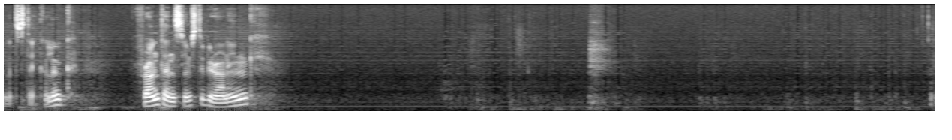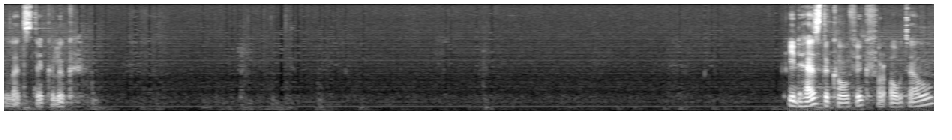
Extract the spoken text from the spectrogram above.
Let's take a look. Front end seems to be running. Let's take a look. It has the config for OTel.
